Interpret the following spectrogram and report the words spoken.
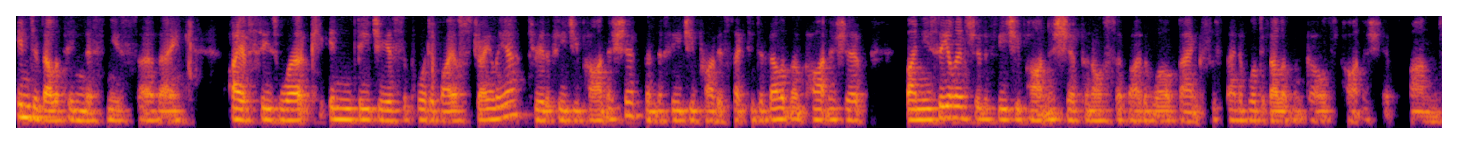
in developing this new survey. IFC's work in Fiji is supported by Australia through the Fiji Partnership and the Fiji Private Sector Development Partnership, by New Zealand through the Fiji Partnership, and also by the World Bank Sustainable Development Goals Partnership Fund.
